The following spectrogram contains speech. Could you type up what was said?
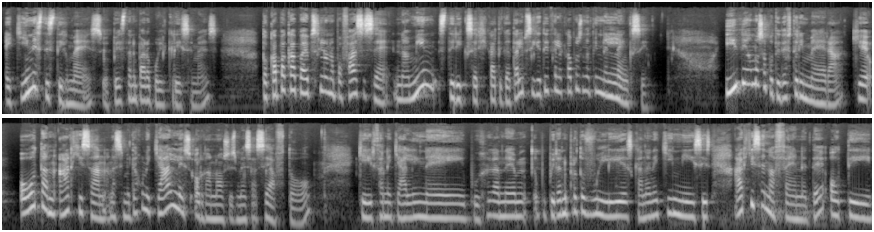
εκείνες τις στιγμές, οι οποίες ήταν πάρα πολύ κρίσιμες, το ΚΚΕ αποφάσισε να μην στηρίξει αρχικά την κατάληψη γιατί ήθελε κάπως να την ελέγξει. Ήδη όμως από τη δεύτερη μέρα και όταν άρχισαν να συμμετέχουν και άλλες οργανώσεις μέσα σε αυτό και ήρθαν και άλλοι νέοι που, είχαν, που πήραν πρωτοβουλίες, κάνανε κινήσεις, άρχισε να φαίνεται ότι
